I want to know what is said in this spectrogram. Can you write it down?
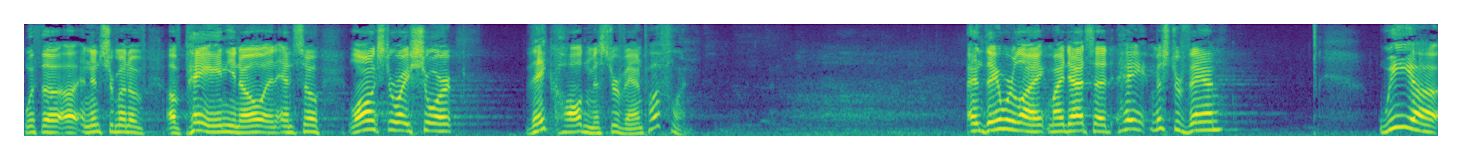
with a, a, an instrument of, of pain, you know. And, and so, long story short, they called Mr. Van Pufflin. And they were like, my dad said, Hey, Mr. Van, we, uh,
